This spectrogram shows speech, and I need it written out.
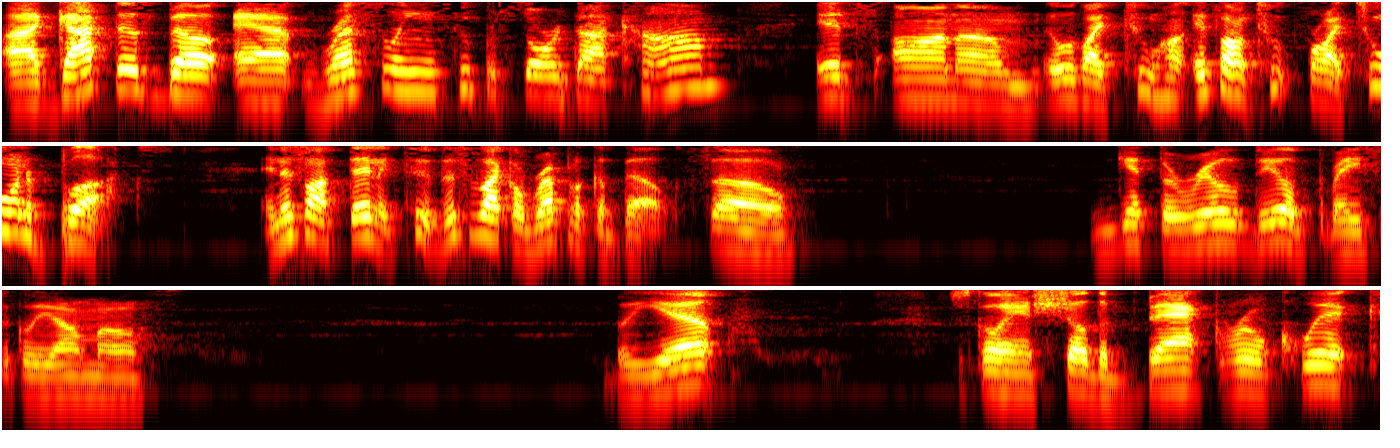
I got this belt at WrestlingSuperstore.com. It's on um it was like 200 it's on two for like 200 bucks. And it's authentic too. This is like a replica belt. So get the real deal basically almost. But yep. Just go ahead and show the back real quick.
